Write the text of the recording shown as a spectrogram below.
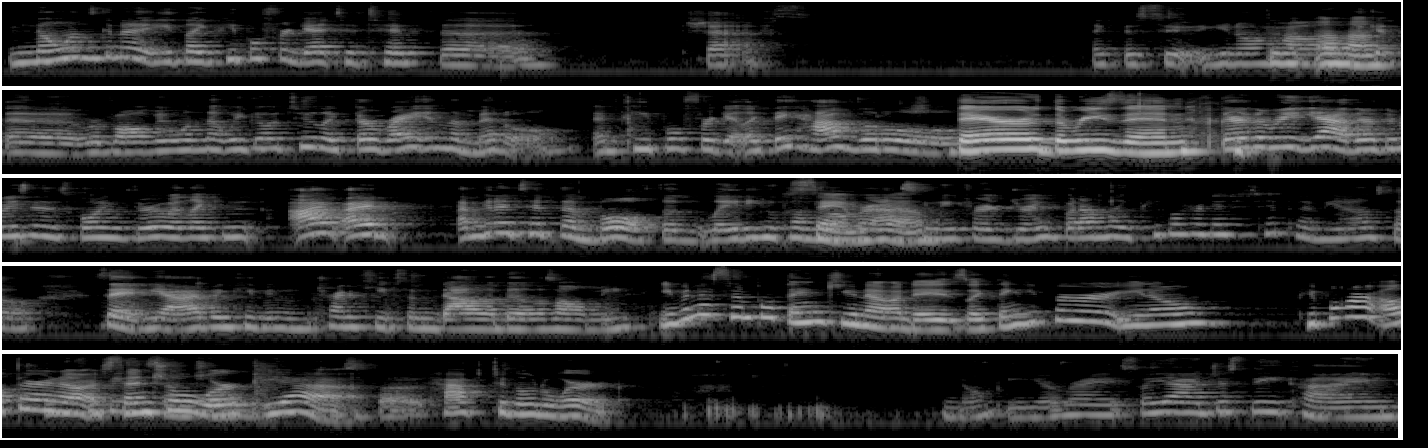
no one's gonna eat. Like people forget to tip the chefs. Like the suit, you know how uh-huh. we get the revolving one that we go to. Like they're right in the middle, and people forget. Like they have little. They're the reason. They're the re- yeah, they're the reason it's going through. And like I I I'm gonna tip them both. The lady who comes Same, over yeah. asking me for a drink, but I'm like people forget to tip him, you know. So same, yeah. I've been keeping trying to keep some dollar bills on me. Even a simple thank you nowadays. Like thank you for, you know, people are out there in Thank our you for being essential, essential work. Yeah. Have to go to work. Nope, you're right. So yeah, just be kind.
